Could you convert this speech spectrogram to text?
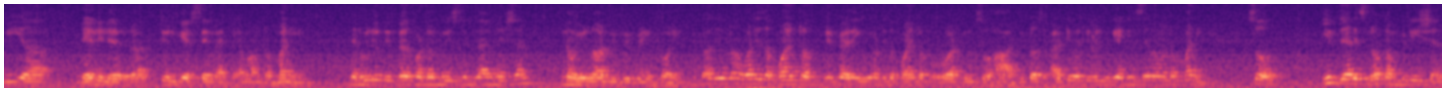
be a daily laborer, you will get same amount of money. Then will you prepare for WBCS examination? No, you will not be preparing for it. Because you know what is the point of preparing, what is the point of working so hard? Because ultimately we will be getting same amount of money. So, if there is no competition,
